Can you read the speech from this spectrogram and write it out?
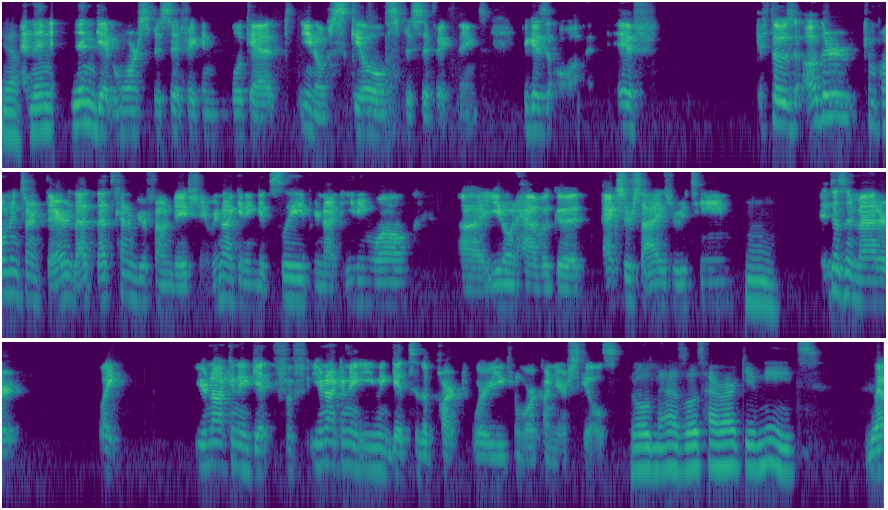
Yeah. And then then get more specific and look at you know skill specific things because if if those other components aren't there, that that's kind of your foundation. If you're not getting good sleep, you're not eating well, uh, you don't have a good exercise routine. Mm. It doesn't matter. Like you're not going to get you're not going to even get to the part where you can work on your skills. The old Maslow's hierarchy of needs. Yeah,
